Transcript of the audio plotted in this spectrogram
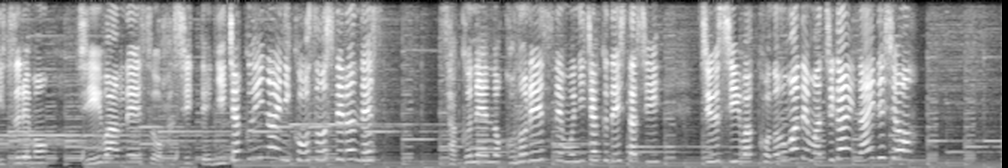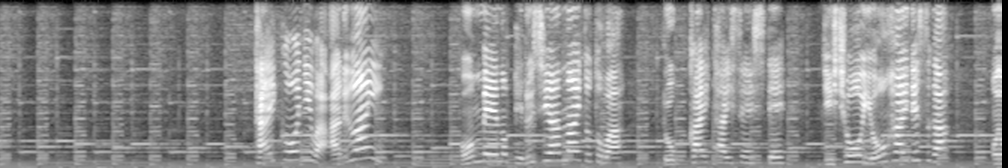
いずれも G1 レースを走って2着以内に構想してるんです。昨年のこのレースでも2着でしたし中心はこの馬で間違いないでしょう。対抗にはアルアイン。本命のペルシアンナイトとは6回対戦して2勝4敗ですが同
